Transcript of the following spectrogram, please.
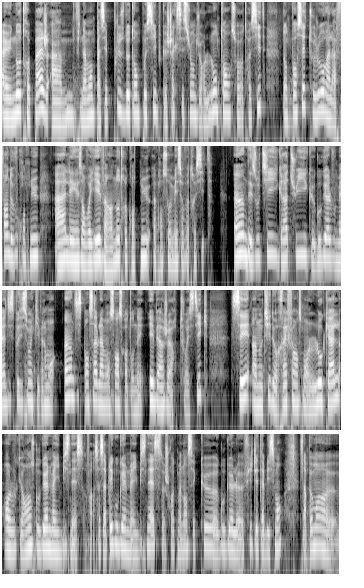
à une autre page, à finalement passer plus de temps possible, que chaque session dure longtemps sur votre site. Donc pensez toujours à la fin de vos contenus à les envoyer vers un autre contenu à consommer sur votre site. Un des outils gratuits que Google vous met à disposition et qui est vraiment indispensable à mon sens quand on est hébergeur touristique, c'est un outil de référencement local, en l'occurrence Google My Business. Enfin, ça s'appelait Google My Business, je crois que maintenant c'est que euh, Google euh, Fiche d'établissement. C'est un peu moins euh,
